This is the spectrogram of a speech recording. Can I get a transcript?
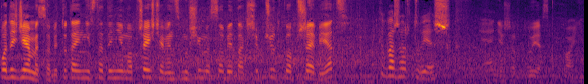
Podejdziemy sobie. Tutaj niestety nie ma przejścia, więc musimy sobie tak szybciutko przebiec. Chyba żartujesz. Nie, nie żartuję, spokojnie.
